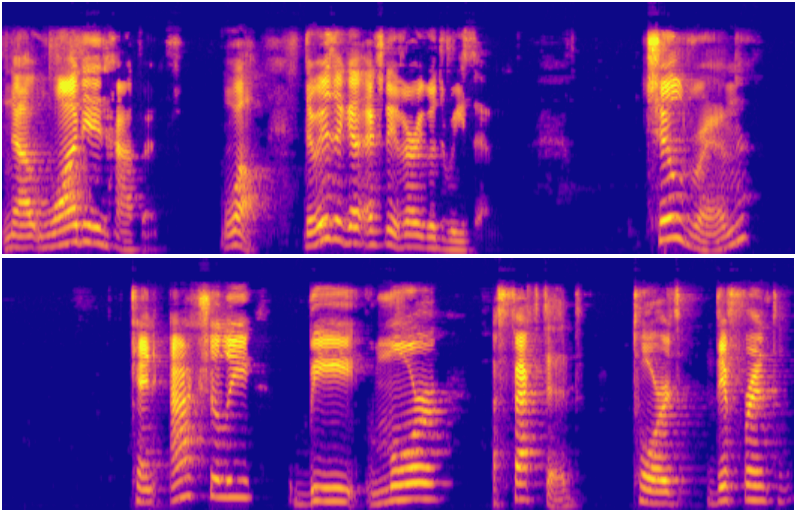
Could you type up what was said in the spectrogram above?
Now, why did it happen? Well, there is a, actually a very good reason. Children can actually be more affected towards different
